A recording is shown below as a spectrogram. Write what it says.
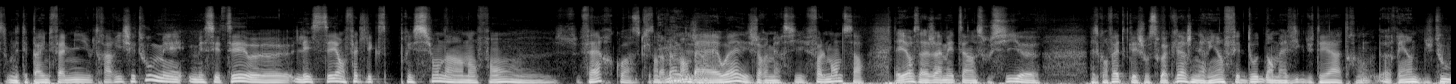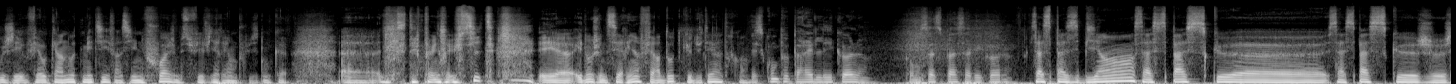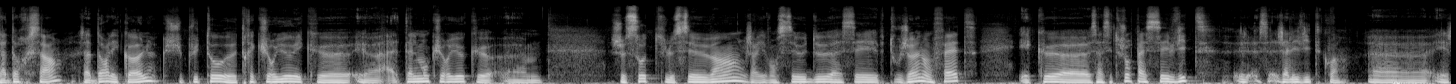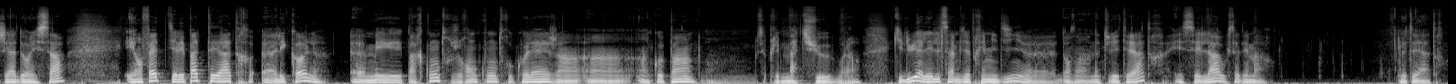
On n'était pas une famille ultra riche et tout, mais c'était euh, laisser en fait l'expression d'un enfant euh, se faire, quoi. Ce tout qui est pas mal, simplement. déjà. bah ouais, et je remercie follement de ça. D'ailleurs, ça n'a jamais été un souci. euh, parce qu'en fait, que les choses soient claires, je n'ai rien fait d'autre dans ma vie que du théâtre. hein. Rien du tout. J'ai fait aucun autre métier. Enfin, si une fois, je me suis fait virer en plus. Donc, euh, euh, c'était pas une réussite. Et, euh, et donc, je ne sais rien faire d'autre que du théâtre. Est-ce qu'on peut parler de l'école? Comment ça se passe à l'école? Ça se passe bien, ça se passe que euh, ça se passe que j'adore ça, j'adore l'école, que je suis plutôt euh, très curieux et que euh, tellement curieux que je saute le CE1, que j'arrive en CE2 assez tout jeune en fait, et que ça s'est toujours passé vite. J'allais vite quoi, et j'ai adoré ça. Et en fait, il n'y avait pas de théâtre à l'école, mais par contre, je rencontre au collège un, copain s'appelait Mathieu, voilà, qui lui allait le samedi après-midi euh, dans un atelier théâtre, et c'est là où ça démarre, le théâtre.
